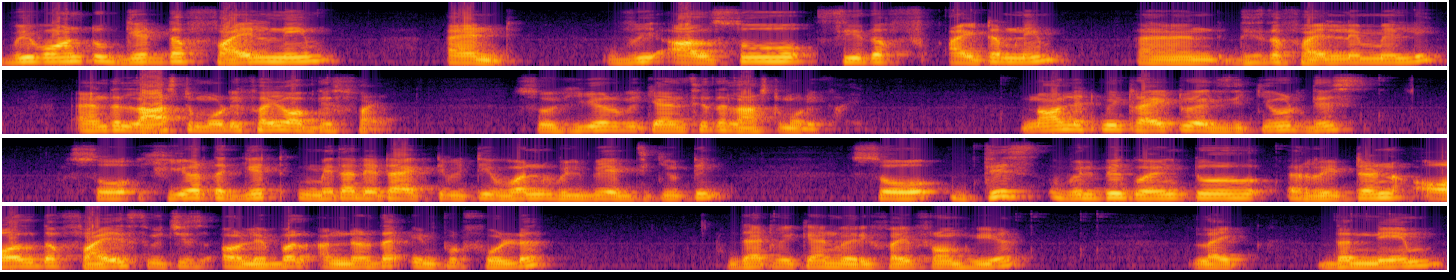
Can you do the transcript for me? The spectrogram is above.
we want to get the file name and we also see the item name and this is the file name mainly and the last modify of this file. So here we can see the last modify. Now let me try to execute this so here the get metadata activity one will be executing. So this will be going to return all the files which is available under the input folder that we can verify from here. Like the name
